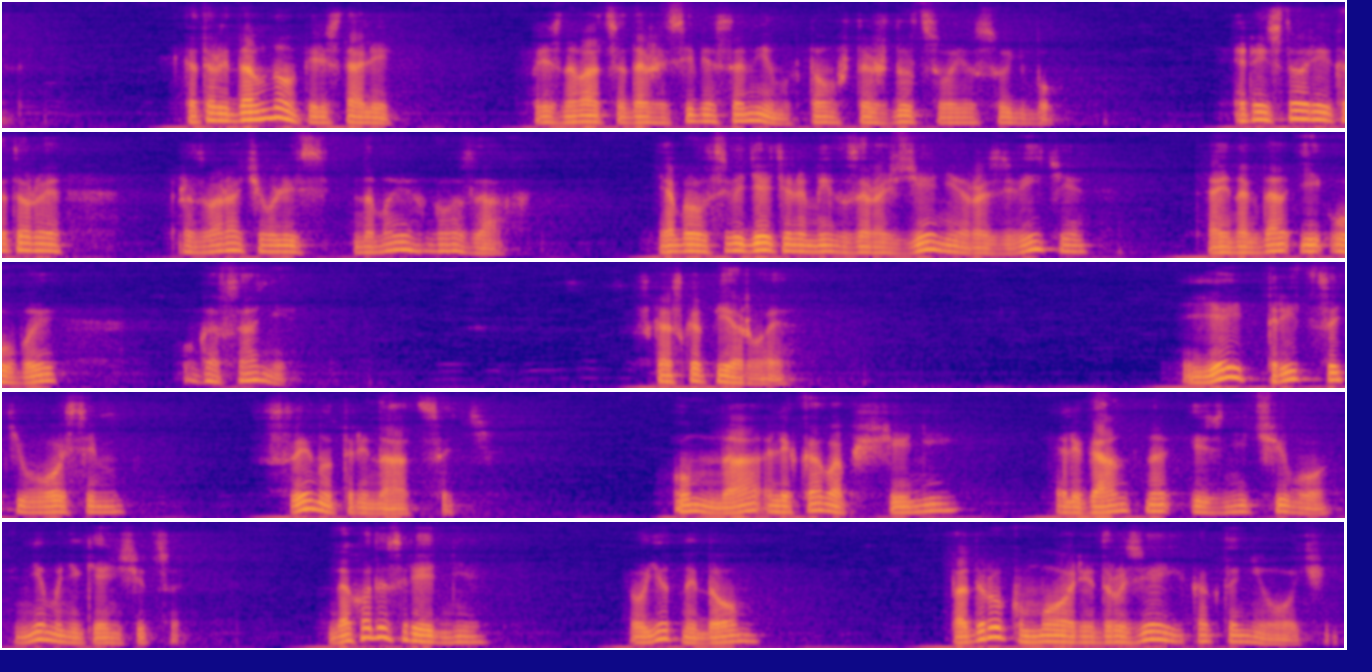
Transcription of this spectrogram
которые давно перестали признаваться даже себе самим в том, что ждут свою судьбу. Это истории, которые разворачивались на моих глазах. Я был свидетелем их зарождения, развития, а иногда и, увы, угасания. Сказка первая. Ей тридцать восемь, сыну тринадцать. Умна, легка в общении, элегантно из ничего, не манекенщица. Доходы средние, уютный дом, подруг море, друзей как-то не очень.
